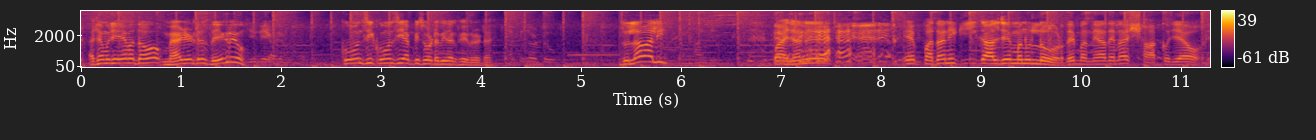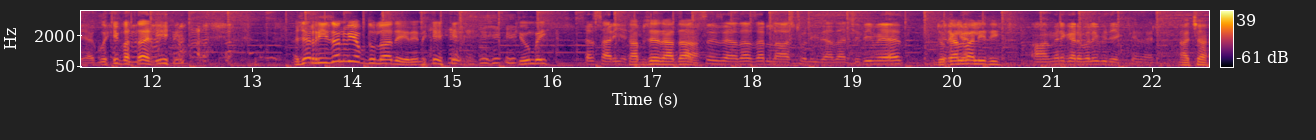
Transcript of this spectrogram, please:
अच्छा मुझे ये बताओ मैड एड्रेस देख रहे हो कौन सी कौन सी एपिसोड अभी तक फेवरेट है ਦੁੱਲਾ ਵਾਲੀ ਭਾਈਜਾਨ ਨੇ ਇਹ ਪਤਾ ਨਹੀਂ ਕੀ ਗੱਲ ਜੇ ਮੈਨੂੰ ਲਾਹੌਰ ਦੇ ਬੰਦਿਆਂ ਦੇ ਨਾ ਸ਼ੱਕ ਜਿਹਾ ਹੋ ਰਿਹਾ ਕੋਈ ਪਤਾ ਨਹੀਂ ਅੱਛਾ ਰੀਜ਼ਨ ਵੀ ਅਬਦੁੱਲਾ ਦੇ ਰਹੇ ਨੇ क्यों भाई सर सारी सबसे ज़्यादा? सबसे ज़्यादा सर लास्ट वाली ज़्यादा अच्छी थी मैं। जो कल वाली थी? हाँ मेरे घर वाले भी देखते हैं सर। अच्छा।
